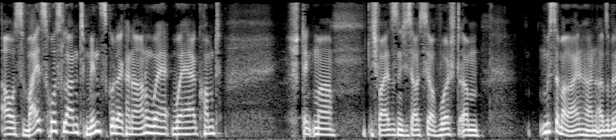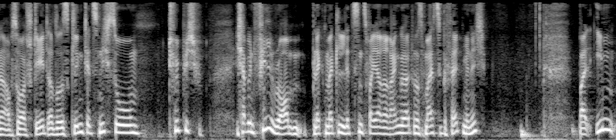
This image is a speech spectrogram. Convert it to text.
aus Weißrussland, Minsk oder keine Ahnung, woher, woher er kommt. Ich denk mal, ich weiß es nicht, ist ja auch wurscht. Ähm, müsst ihr mal reinhören. Also wenn er auf sowas steht, also es klingt jetzt nicht so typisch. Ich habe in viel Raw Black Metal letzten zwei Jahre reingehört und das meiste gefällt mir nicht. Bei ihm,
